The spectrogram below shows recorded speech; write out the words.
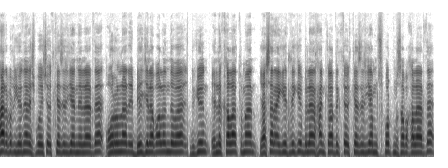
har bir yo'nalish bo'yicha o'tkazilganlarda o'rinlar belgilab olindi va bugun ellikqal'a tuman yoshlar agentligi bilan hamkorlikda o'tkazilgan sport musobaqalarida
